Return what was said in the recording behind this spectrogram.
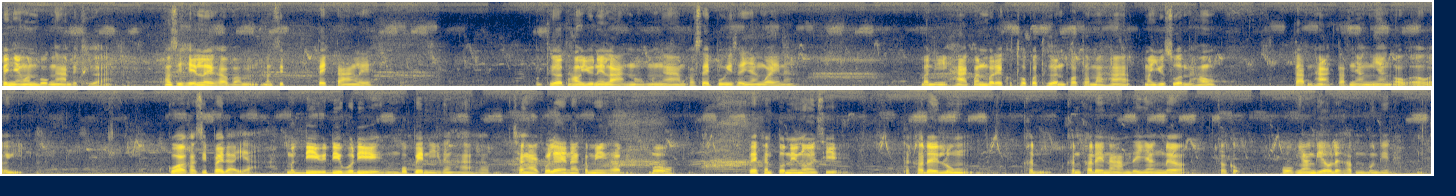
เป็นอย่างมันบกงามไปเถื่อเขาสิเห็นเลยครับว่ามันสิแตกต่างเลยบางเถื่อเท่าอยู่ในหลานเนาะมันงามเขาใส่ปุ๋ยใส่ยังไว้นะบัดนี้หากมันบ่ได้กระทบกระเทือนเพราะถ้ามาหามาอยู่สวนเฮาตัดหากตัดยังยังเอาเอาเอากว่าเขาสิไปได้อะ มันดีดีบ่ดีบ่เป็นอีกต่างหากครับชะงักไปเลยนะก็มีครับบอกแต่ขั้นต้นนิดหน่อยสิถ้าเขาได้ลงคันคันเขาได้น้ำได้ยังเดี๋ยวเขาก็ออกย่างเดียวเลยครับบางทีนี่นี่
